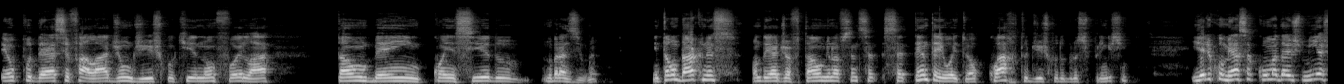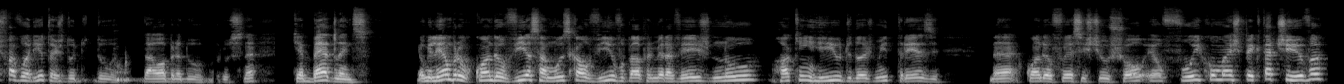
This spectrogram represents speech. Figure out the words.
eu pudesse falar de um disco que não foi lá tão bem conhecido no Brasil, né? Então, Darkness on the Edge of Town, 1978, é o quarto disco do Bruce Springsteen. E ele começa com uma das minhas favoritas do, do, da obra do Bruce, né? Que é Badlands. Eu me lembro quando eu vi essa música ao vivo pela primeira vez no Rock in Rio de 2013, né? Quando eu fui assistir o show, eu fui com uma expectativa,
